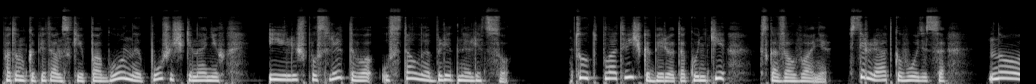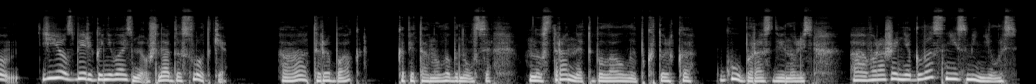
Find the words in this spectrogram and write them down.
потом капитанские погоны, пушечки на них, и лишь после этого усталое бледное лицо. «Тут плотвичка берет окуньки», — сказал Ваня. «Стерлядка водится, но ее с берега не возьмешь, надо с лодки». «А, ты рыбак?» — капитан улыбнулся. Но странно это была улыбка, только губы раздвинулись, а выражение глаз не изменилось.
